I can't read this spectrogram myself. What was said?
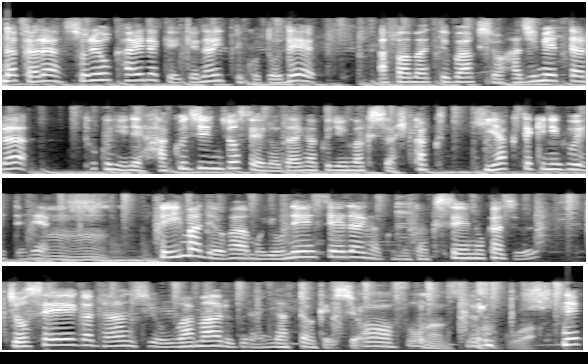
だから、それを変えなきゃいけないってことで、アファーマティブアクションを始めたら、特にね、白人女性の大学入学者、比較、飛躍的に増えてねうん、うん。で、今ではもう4年生大学の学生の数、女性が男子を上回るぐらいになったわけですよ。ああ、そうなんですね、そこは。ね。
